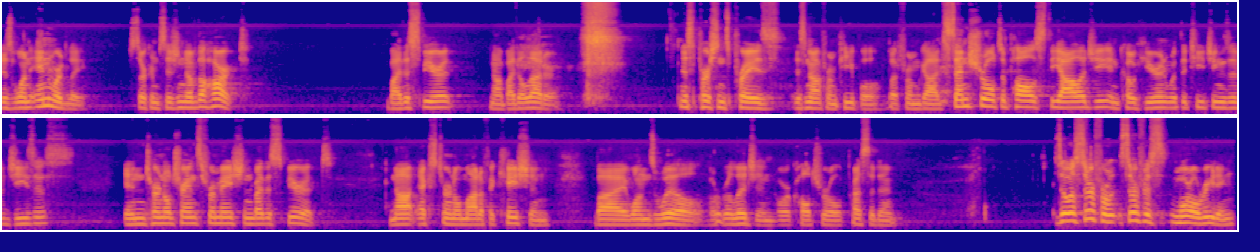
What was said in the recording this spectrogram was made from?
is one inwardly, circumcision of the heart, by the Spirit, not by the letter. This person's praise is not from people, but from God. Central to Paul's theology and coherent with the teachings of Jesus, internal transformation by the Spirit, not external modification by one's will or religion or cultural precedent. So, a surface moral reading,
